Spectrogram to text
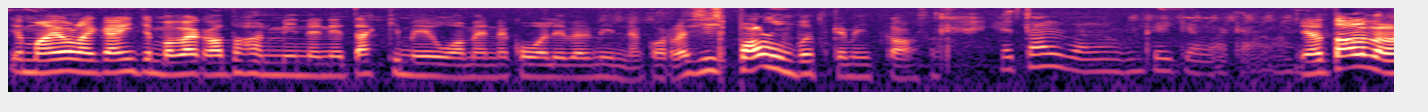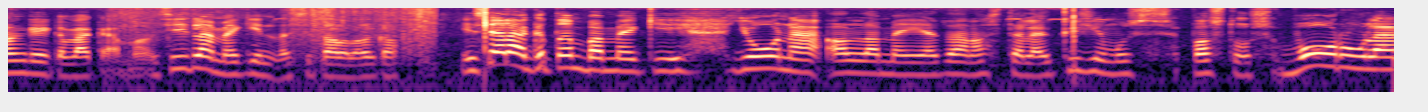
Ja ma ei ole käinud ja ma väga tahan minna, nii et äkki me jõuame enne kooli veel minna korra, siis palun võtke mind kaasa ja talvel on kõige vägevam. ja talvel on kõige vägevam, siis lähme kindlasti talvel ka. ja sellega tõmbamegi joone alla meie tänastele küsimus-vastus voorule.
